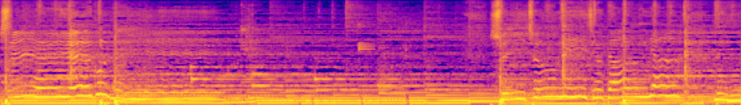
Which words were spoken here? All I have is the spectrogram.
时而越过原野，水中依旧荡漾那抹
